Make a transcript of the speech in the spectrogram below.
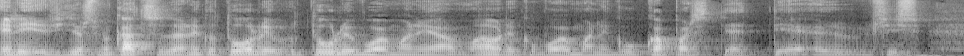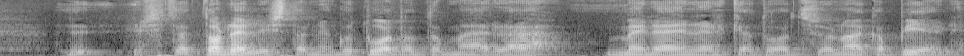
Eli jos me katsotaan niin tuuli, tuulivoiman ja aurinkovoiman niin kapasiteettia, siis sitä todellista niin tuotantomäärää meidän energiatuotanto on aika pieni.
